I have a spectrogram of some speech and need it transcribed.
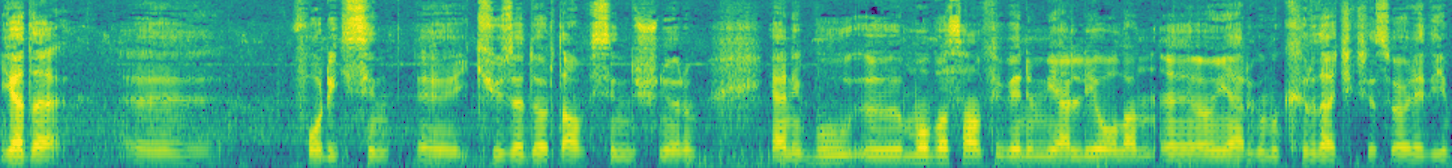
ya da e, Forex'in e, 200'e 4 amfisini düşünüyorum. Yani bu e, Mobas amfi benim yerliye olan e, ön yargımı kırdı açıkçası öyle diyeyim.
